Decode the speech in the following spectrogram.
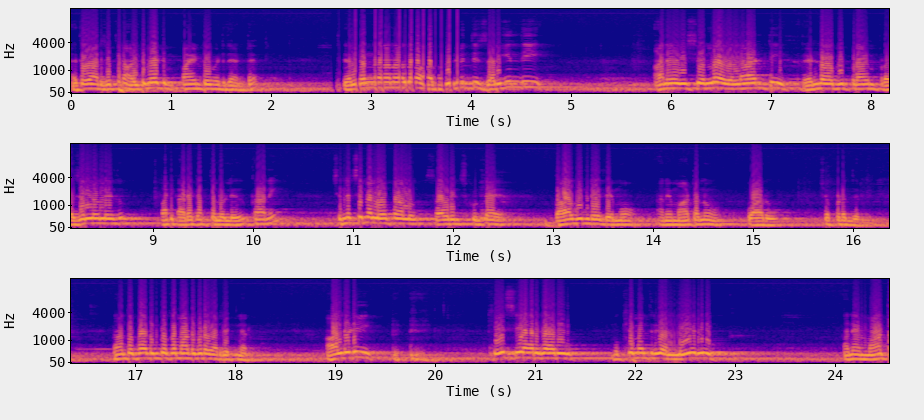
అయితే వారు చెప్పిన అల్టిమేట్ పాయింట్ ఏమిటిది అంటే తెలంగాణలో అభివృద్ధి జరిగింది అనే విషయంలో ఎలాంటి రెండో అభిప్రాయం ప్రజల్లో లేదు వాటి కార్యకర్తల్లో లేదు. కానీ చిన్న చిన్న లోపాలు సవరించుకుంటే బాగుండేదేమో అనే మాటను వారు చెప్పడం జరిగింది. దాంతోపాటు ఇంకొక మాట కూడా వారు చెప్పినారు. ఆల్రెడీ కేసీఆర్ గారు ముఖ్యమంత్రిగా లేరు అనే మాట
